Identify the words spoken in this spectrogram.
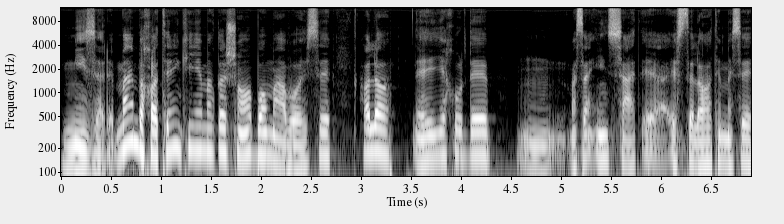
می‌ذاره. من به خاطر اینکه یه مقدار شما با مباحث حالا یه خورده مثلا این اصطلاحات مثل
